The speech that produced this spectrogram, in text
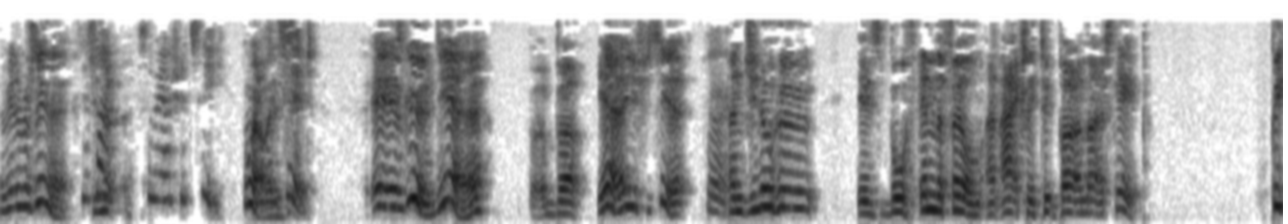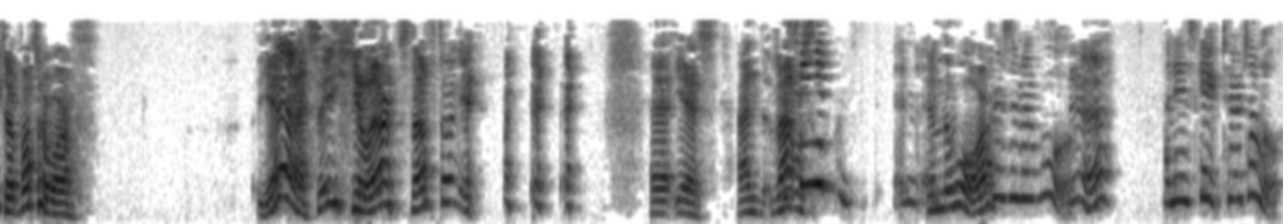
Have you never seen it? Is that know- something I should see? well, Is it's good. it is good, yeah, but, but yeah, you should see it. Alright. And do you know who is both in the film and actually took part in that escape? Peter Butterworth. Yeah, see, you learn stuff, don't you? Uh, yes, and that Was was he in, in, in the war. prisoner of war? Yeah. And he escaped to a tunnel?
